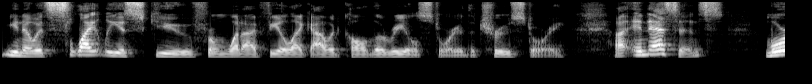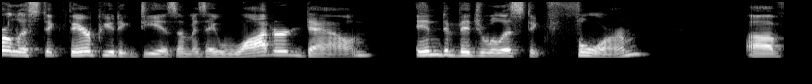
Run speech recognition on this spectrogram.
you know, it's slightly askew from what I feel like I would call the real story, the true story. Uh, in essence, moralistic therapeutic deism is a watered down, individualistic form of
